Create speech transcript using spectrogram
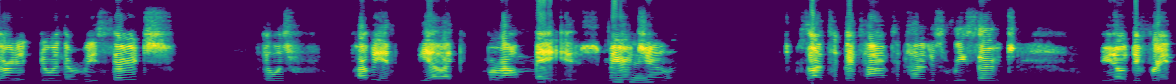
started doing the research, it was probably in yeah, like around May ish, May okay. or June. So I took that time to kind of just research, you know, different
